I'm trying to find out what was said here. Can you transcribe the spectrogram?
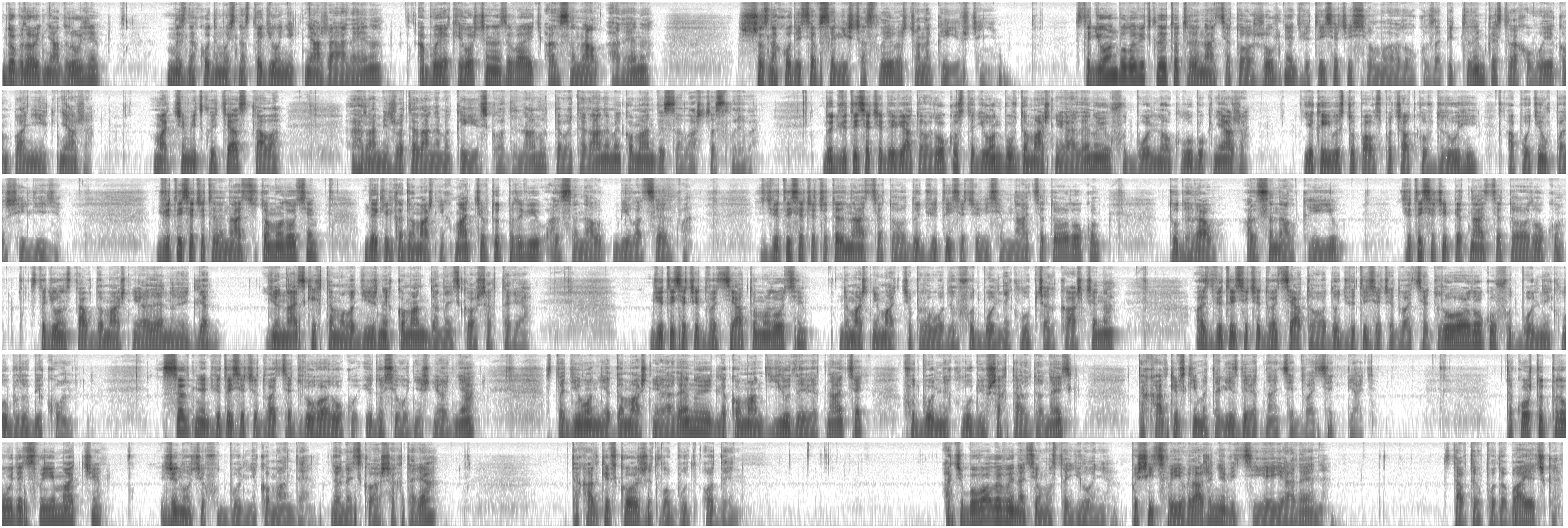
Доброго дня, друзі! Ми знаходимося на стадіоні Княжа Арена, або як його ще називають Арсенал Арена, що знаходиться в селі Щасливе, що на Київщині. Стадіон було відкрито 13 жовтня 2007 року за підтримки страхової компанії Княжа. Матчем відкриття стала гра між ветеранами Київського Динамо та ветеранами команди села Щасливе. До 2009 року стадіон був домашньою ареною футбольного клубу Княжа, який виступав спочатку в другій, а потім в першій лізі. У 2013 році декілька домашніх матчів тут провів Арсенал Біла Церква. З 2014 до 2018 року тут грав Арсенал Київ. З 2015 року стадіон став домашньою ареною для юнацьких та молодіжних команд Донецького Шахтаря. У 2020 році домашні матчі проводив футбольний клуб Черкащина, а з 2020 до 2022 року футбольний клуб Рубікон. З серпня 2022 року і до сьогоднішнього дня стадіон є домашньою ареною для команд Ю-19 футбольних клубів Шахтар Донецьк та Харківський металіст 1925. Також тут проводять свої матчі жіночі футбольні команди Донецького Шахтаря та Харківського житлобуд 1. А чи бували ви на цьому стадіоні? Пишіть свої враження від цієї арени. Ставте вподобаєчки.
